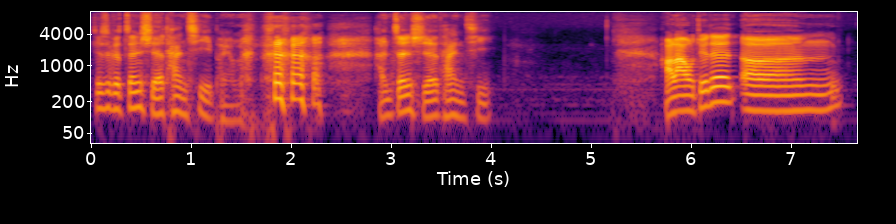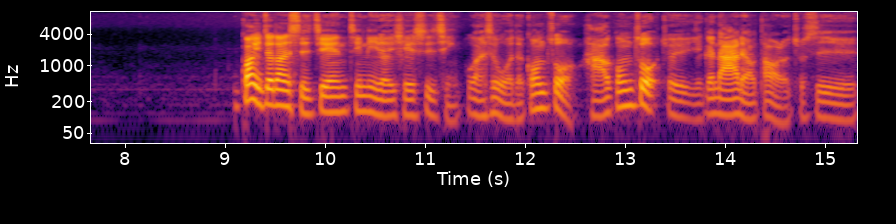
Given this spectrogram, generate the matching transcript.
就是个真实的叹气，朋友们，很真实的叹气。好啦，我觉得嗯。关于这段时间经历了一些事情，不管是我的工作，好好工作，就也跟大家聊到了，就是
